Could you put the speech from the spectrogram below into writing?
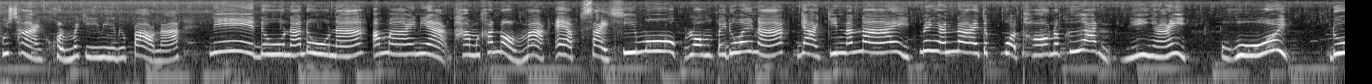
ผู้ชายคนเมื่อกี้นี้หรือเปล่านะ นี่ดูนะดูนะอามายเนี่ยทำขนมอะแอบใส่ขี้มูกลงไปด้วยนะ อยากกินนะนาย ไม่งั้นนายจะปวดท้องนะเพื่อน นี่ไง โอ้โหยดู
